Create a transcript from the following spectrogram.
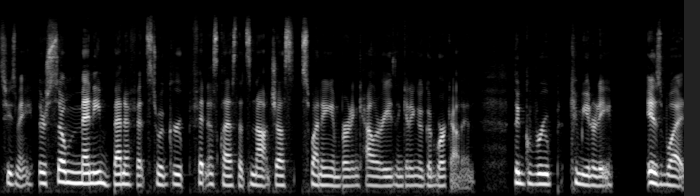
excuse me, there's so many benefits to a group fitness class that's not just sweating and burning calories and getting a good workout in. The group community is what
